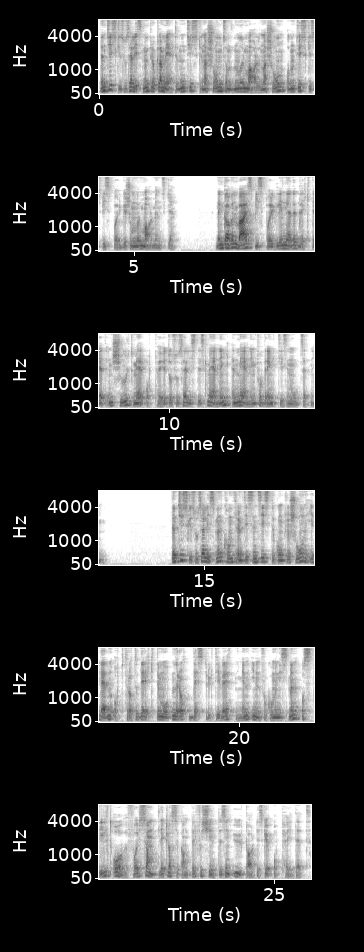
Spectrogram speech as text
Den tyske sosialismen proklamerte den tyske nasjon som den normale nasjon og den tyske spissborger som normalmenneske. Den gav enhver spissborgerlig nederdrektighet en skjult, mer opphøyet og sosialistisk mening, en mening forvrengt til sin motsetning. Den tyske sosialismen kom frem til sin siste konklusjon idet den opptrådte direkte mot den rått destruktive retningen innenfor kommunismen og stilt overfor samtlige klassekamper forkynte sin upartiske opphøythet.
